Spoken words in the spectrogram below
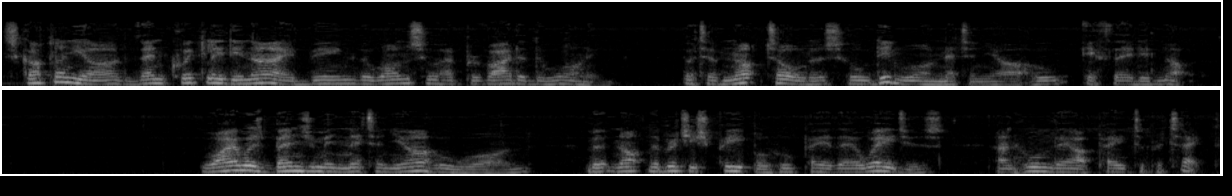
Scotland Yard then quickly denied being the ones who had provided the warning, but have not told us who did warn Netanyahu if they did not. Why was Benjamin Netanyahu warned, but not the British people who pay their wages and whom they are paid to protect?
